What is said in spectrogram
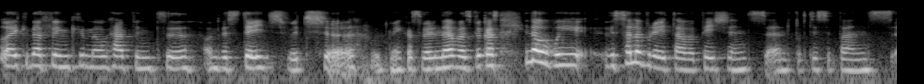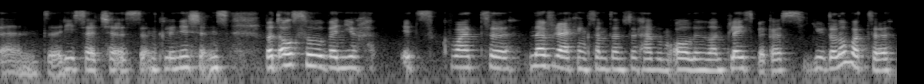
like nothing you know happened uh, on the stage which uh, would make us very nervous because you know we we celebrate our patients and participants and uh, researchers and clinicians but also when you it's quite uh, nerve-wracking sometimes to have them all in one place because you don't know what to,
